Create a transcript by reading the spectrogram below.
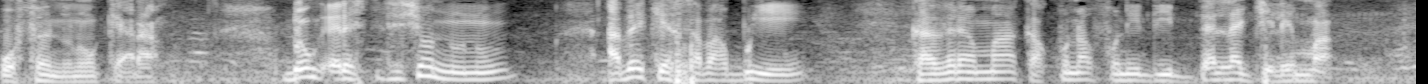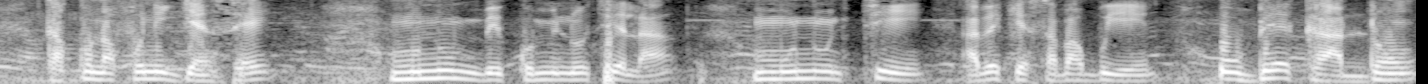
o fɛn ninnu kɛra donc restitution ninnu a bɛ kɛ sababu ye ka vraiment ka kunnafoni di bɛɛ lajɛlen ma ka kunnafoni jɛnsɛn minnu bɛ communauté la minnu tɛ yen a bɛ kɛ sababu ye u bɛɛ k'a dɔn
